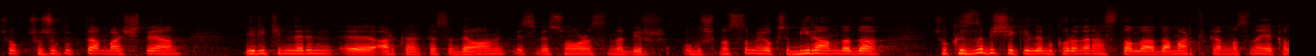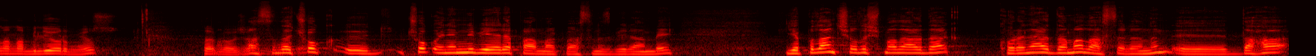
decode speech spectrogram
çok çocukluktan başlayan birikimlerin e, arka arkasına devam etmesi ve sonrasında bir oluşması mı yoksa bir anda da çok hızlı bir şekilde bu koroner hastalığa, damar tıkanmasına yakalanabiliyor muyuz? Tabii hocam. Aslında çok e, çok önemli bir yere parmak bastınız Birhan Bey. Yapılan çalışmalarda koroner damar hastalığının e, daha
